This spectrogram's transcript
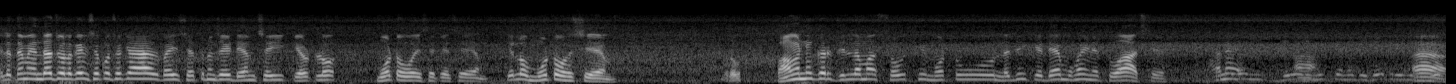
એટલે તમે અંદાજો લગાવી શકો છો કે આ ભાઈ શેત્રુંજય ડેમ છે એ કેટલો મોટો હોઈ શકે છે એમ. કેટલો મોટો હશે એમ. બરોબર? ભાવનગર જિલ્લામાં સૌથી મોટું નદી કે ડેમ હોય ને તો આ છે. અને હા,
